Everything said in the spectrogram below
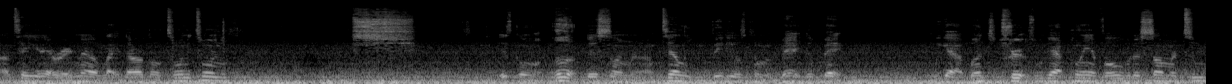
I'll tell you that right now. Like dogs on 2020, it's going up this summer. I'm telling you, videos coming back to back. We got a bunch of trips we got planned for over the summer too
